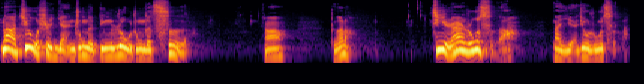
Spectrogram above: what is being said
那就是眼中的钉，肉中的刺啊！啊，得了。既然如此啊，那也就如此了，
